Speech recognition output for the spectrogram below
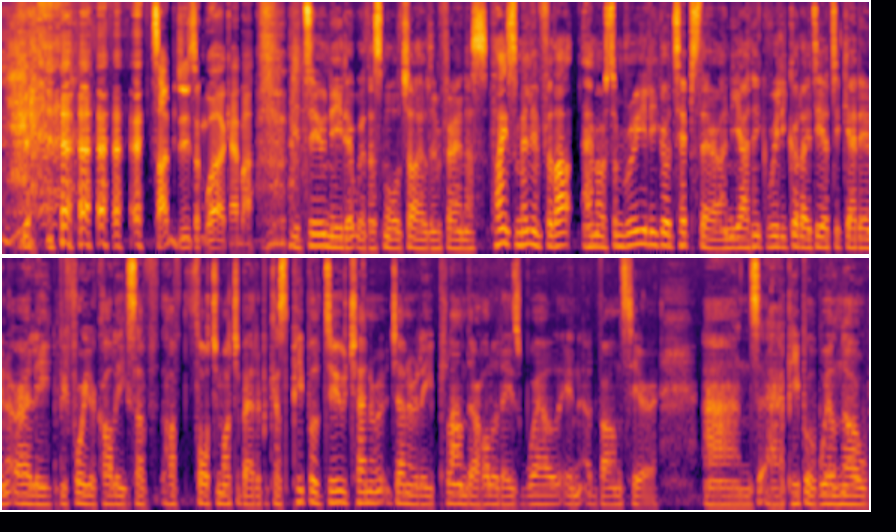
Time to do some work, Emma. You do need it with a small child, in fairness. Thanks a million for that, Emma. Some really good tips there. And yeah, I think really good idea to get in early before your colleagues have, have thought too much about it because people do gener- generally plan their holidays well in advance here. And uh, people will know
